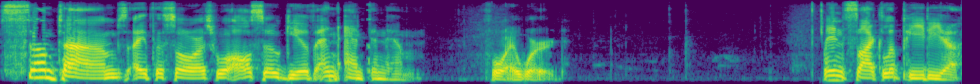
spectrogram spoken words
Sometimes a thesaurus will also give an antonym for a word. Encyclopedia.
